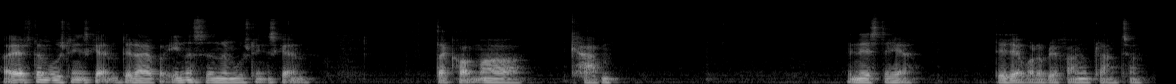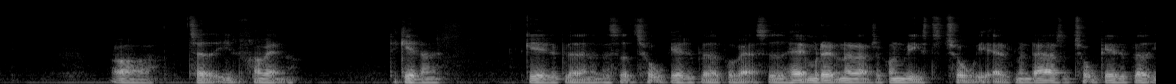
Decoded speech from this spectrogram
Og efter muslingeskallen, det der er på indersiden af muslingeskallen, der kommer kappen. Det næste her, det er der, hvor der bliver fanget plankton og taget ild fra vandet. Det gælder Gællebladene. Der sidder to gælleblade på hver side. Her i modellen er der altså kun vist to i alt, men der er altså to gælleblade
